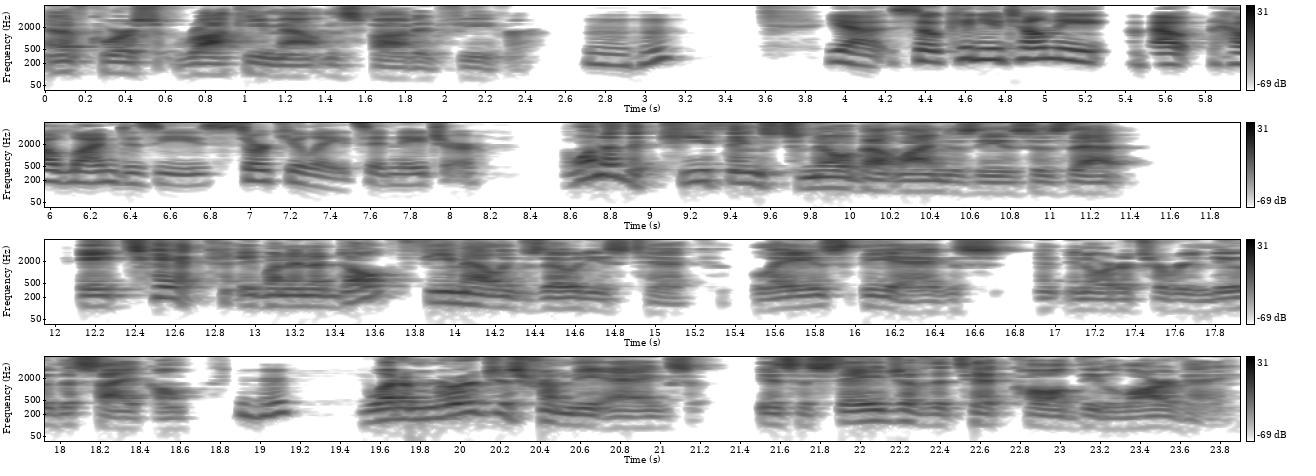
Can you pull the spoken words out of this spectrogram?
and of course, Rocky Mountain spotted fever. Mm-hmm. Yeah. So, can you tell me about how Lyme disease circulates in nature? One of the key things to know about Lyme disease is that a tick, when an adult female Ixodes tick lays the eggs in, in order to renew the cycle, mm-hmm. what emerges from the eggs is a stage of the tick called the larvae.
